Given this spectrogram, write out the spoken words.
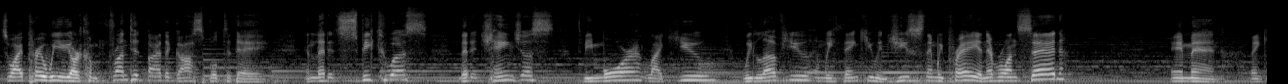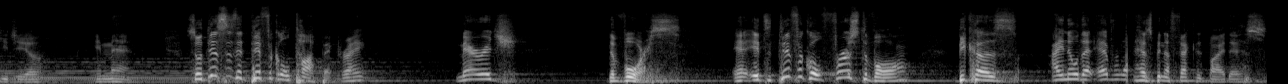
So I pray we are confronted by the gospel today and let it speak to us, let it change us to be more like you. We love you and we thank you. In Jesus' name we pray. And everyone said, Amen. Thank you, Gio. Amen. So this is a difficult topic, right? Marriage, divorce. Eh, it's difficult, first of all, because I know that everyone has been affected by this.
